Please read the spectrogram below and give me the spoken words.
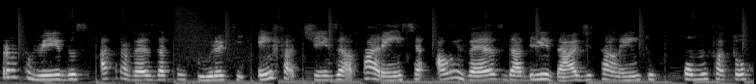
promovidos através da cultura que enfatiza a aparência ao invés da habilidade e talento como um fator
